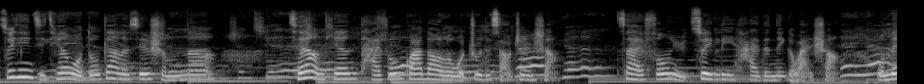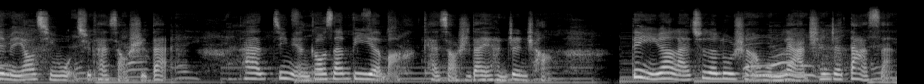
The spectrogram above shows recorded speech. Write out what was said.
最近几天我都干了些什么呢？前两天台风刮到了我住的小镇上，在风雨最厉害的那个晚上，我妹妹邀请我去看《小时代》。她今年高三毕业嘛，看《小时代》也很正常。电影院来去的路上，我们俩撑着大伞，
